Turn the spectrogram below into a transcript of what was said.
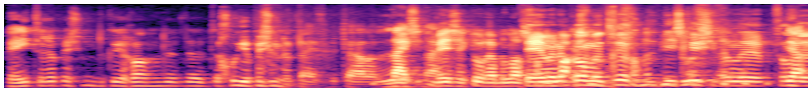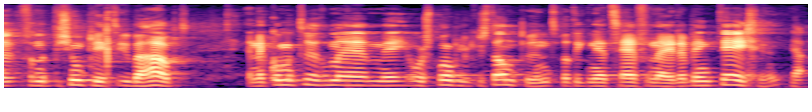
betere pensioen, dan kun je gewoon de, de, de goede pensioenen blijven betalen. Lijkt mij. Meer sectoren hebben last Nee, van maar de dan komen we maximum terug op de discussie van de, van, Ja. de, van de pensioenplicht überhaupt. En dan kom ik terug op mijn, mijn oorspronkelijke standpunt, wat ik net zei van nee, daar ben ik tegen. Ja.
